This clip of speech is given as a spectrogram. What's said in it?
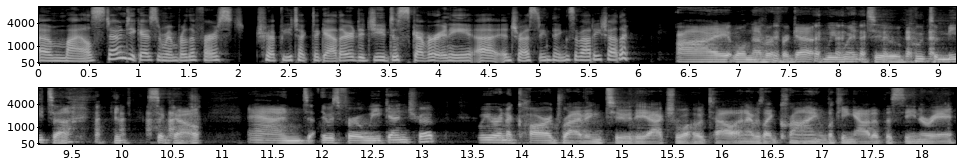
a milestone. Do you guys remember the first trip you took together? Did you discover any uh, interesting things about each other? I will never forget. we went to Punta Mita in Mexico, and it was for a weekend trip. We were in a car driving to the actual hotel, and I was like crying, looking out at the scenery.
